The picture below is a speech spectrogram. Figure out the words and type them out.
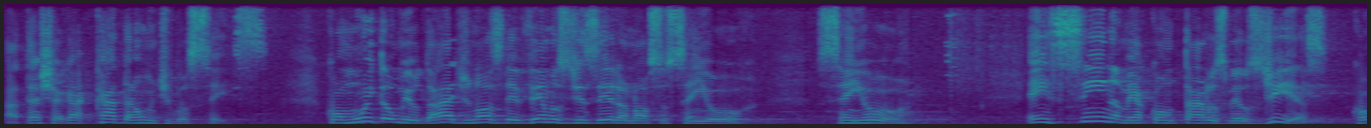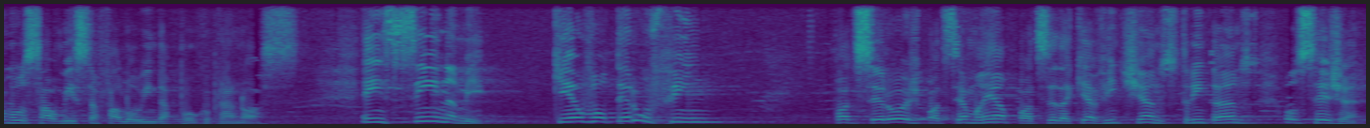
até chegar a cada um de vocês. Com muita humildade, nós devemos dizer a nosso Senhor: Senhor, ensina-me a contar os meus dias, como o salmista falou ainda há pouco para nós. Ensina-me que eu vou ter um fim. Pode ser hoje, pode ser amanhã, pode ser daqui a 20 anos, 30 anos. Ou seja,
